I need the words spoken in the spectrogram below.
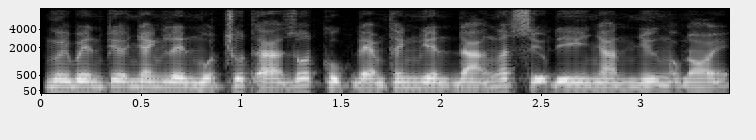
người bên kia nhanh lên một chút, ta rốt cục đem thanh niên đá ngất xỉu đi, nhan như ngọc nói.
